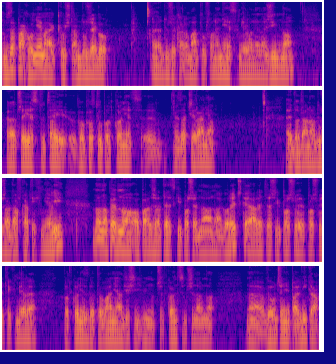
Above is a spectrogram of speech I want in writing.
W zapachu nie ma jakiegoś tam dużego, e, dużych aromatów. One nie jest chmielone na zimno. Raczej jest tutaj po prostu pod koniec e, zacierania e, dodana duża dawka tych chmieli. No na pewno opal żatecki poszedł na, na goryczkę, ale też i poszły, poszły te chmiele pod koniec gotowania, 10 minut przed końcem, czy na, na, na wyłączenie palnika.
